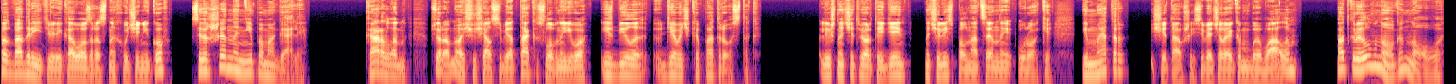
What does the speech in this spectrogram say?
подбодрить великовозрастных учеников совершенно не помогали. Карлан все равно ощущал себя так, словно его избила девочка-подросток. Лишь на четвертый день начались полноценные уроки, и мэтр, считавший себя человеком бывалым, открыл много нового.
